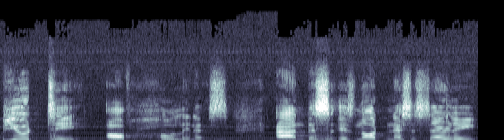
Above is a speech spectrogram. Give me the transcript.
beauty of holiness. And this is not necessarily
